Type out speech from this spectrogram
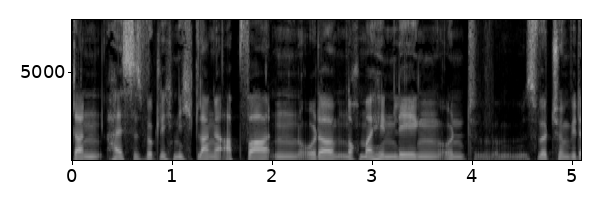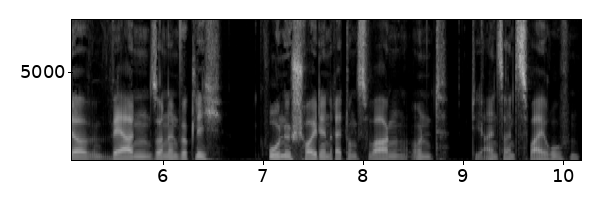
dann heißt es wirklich nicht lange abwarten oder nochmal hinlegen und es wird schon wieder werden, sondern wirklich ohne Scheu den Rettungswagen und die 112 rufen?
